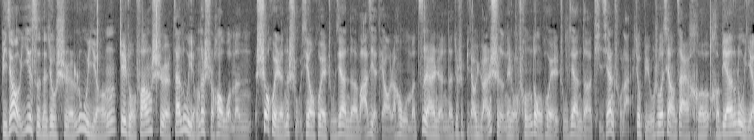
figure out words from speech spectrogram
比较有意思的就是露营这种方式，在露营的时候，我们社会人的属性会逐渐的瓦解掉，然后我们自然人的就是比较原始的那种冲动会逐渐的体现出来。就比如说像在河河边露营，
